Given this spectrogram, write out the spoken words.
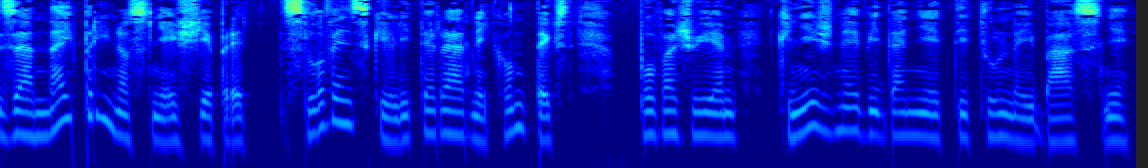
Za najprínosnejšie pre slovenský literárny kontext považujem knižné vydanie titulnej básne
